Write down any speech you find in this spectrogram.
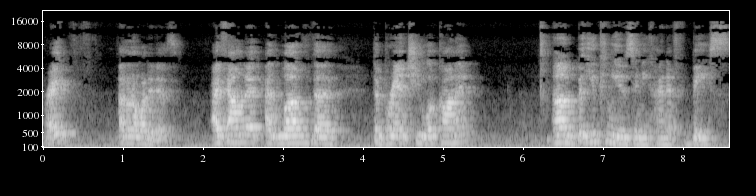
right? I don't know what it is. I found it. I love the the branchy look on it. Um, but you can use any kind of base,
